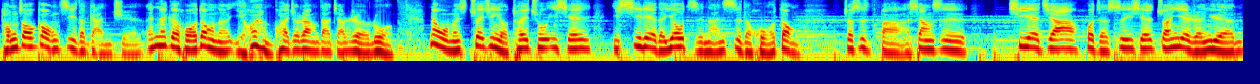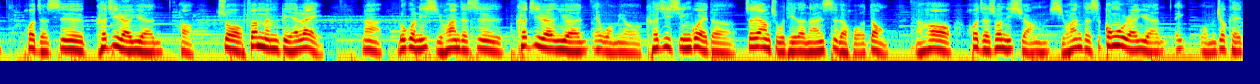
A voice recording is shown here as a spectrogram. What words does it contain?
同舟共济的感觉。诶，那个活动呢，也会很快就让大家热络。那我们最近有推出一些一系列的优质男士的活动，就是把像是。企业家或者是一些专业人员，或者是科技人员，好做分门别类。那如果你喜欢的是科技人员，诶，我们有科技新贵的这样主题的男士的活动。然后或者说你喜欢喜欢的是公务人员，诶，我们就可以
